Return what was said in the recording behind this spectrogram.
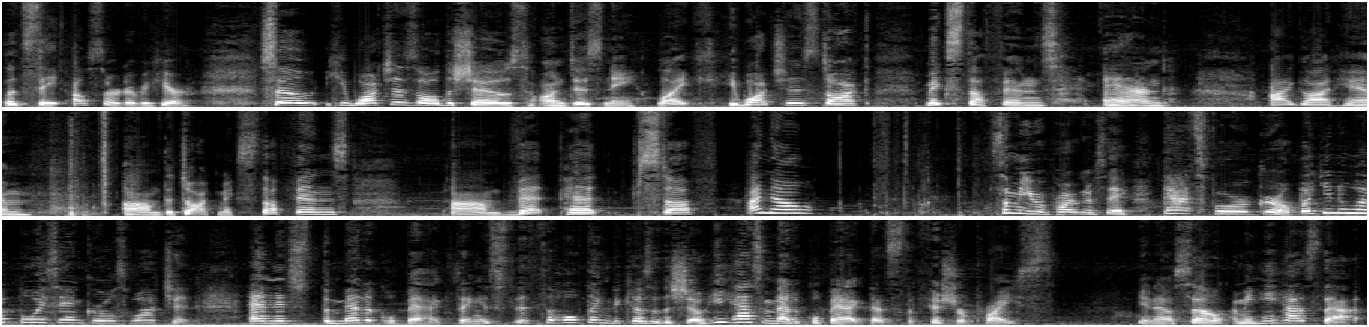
let's see, I'll start over here. So he watches all the shows on Disney. Like, he watches Doc McStuffins, and I got him um, the Doc McStuffins, um, vet pet stuff. I know some of you are probably going to say, that's for a girl. But you know what? Boys and girls watch it. And it's the medical bag thing. It's, it's the whole thing because of the show. He has a medical bag that's the Fisher Price. You know, so, I mean, he has that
